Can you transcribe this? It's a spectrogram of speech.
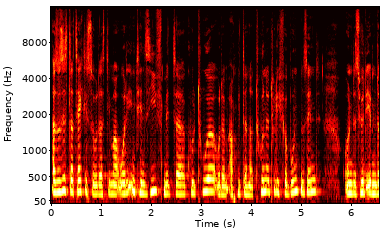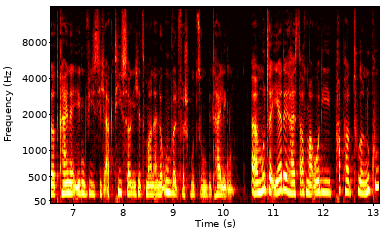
Also es ist tatsächlich so, dass die Maori intensiv mit der Kultur oder auch mit der Natur natürlich verbunden sind. Und es wird eben dort keiner irgendwie sich aktiv, sage ich jetzt mal, an einer Umweltverschmutzung beteiligen. Äh, Mutter Erde heißt auf Maori Papatuanuku.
